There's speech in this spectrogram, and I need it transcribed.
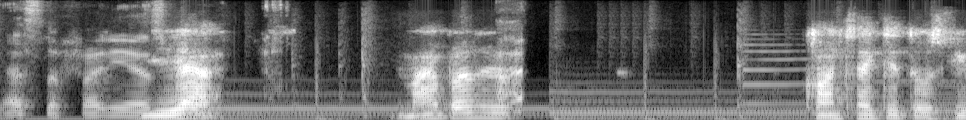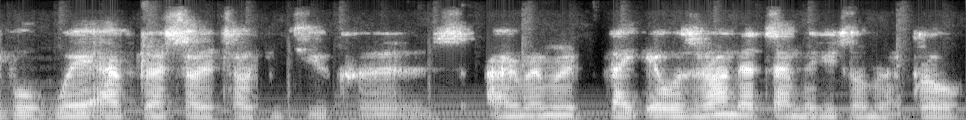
That's the funniest Yeah. part. My brother I- contacted those people way after I started talking to you because I remember like it was around that time that you told me like, bro,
